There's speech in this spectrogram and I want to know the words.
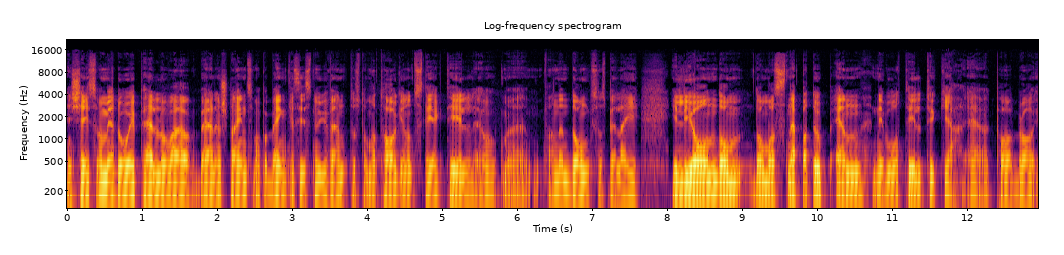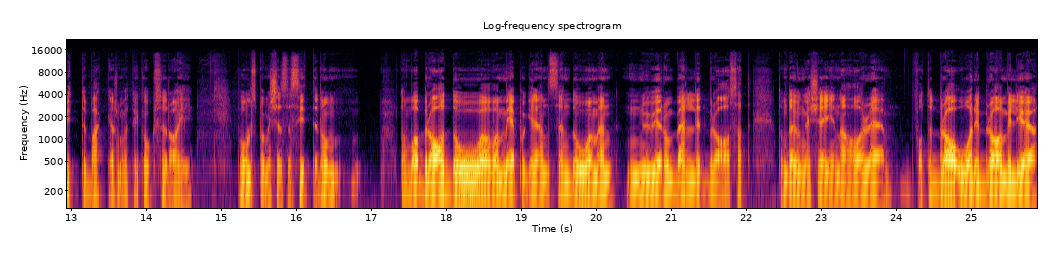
en tjej som var med då i Pellova, Bernstein som var på bänken sist nu Juventus. De har tagit något steg till ihop med van den Donk som spelar i, i Lyon. De, de har snäppat upp en nivå till tycker jag. Eh, ett par bra ytterbackar som jag tycker också då i Wolfsburg, Manchester City. De, de var bra då och var med på gränsen då men nu är de väldigt bra så att de där unga tjejerna har eh, fått ett bra år i bra miljö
